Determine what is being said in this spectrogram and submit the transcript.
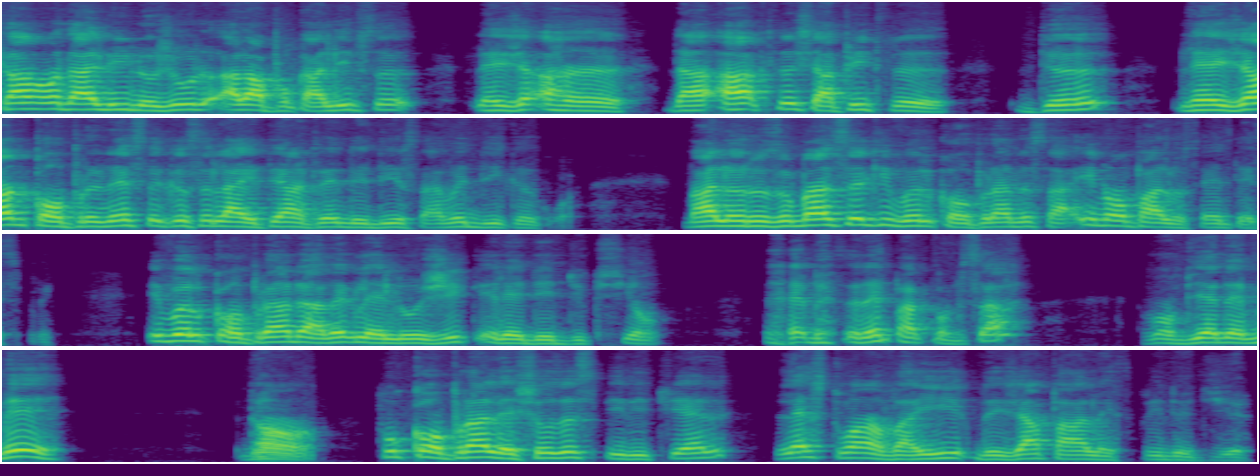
quand on a lu le jour à l'Apocalypse, les gens, euh, dans Actes chapitre 2, les gens comprenaient ce que cela était en train de dire. Ça veut dire quoi? Malheureusement, ceux qui veulent comprendre ça, ils n'ont pas le Saint-Esprit. Ils veulent comprendre avec les logiques et les déductions. Mais ce n'est pas comme ça. Mon bien-aimé, donc, pour comprendre les choses spirituelles, laisse-toi envahir déjà par l'Esprit de Dieu.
